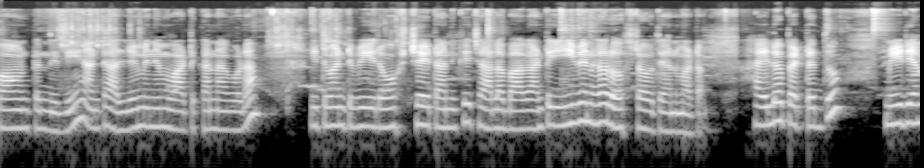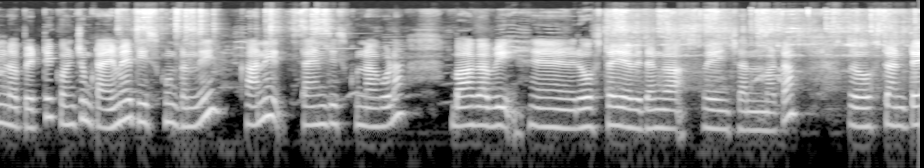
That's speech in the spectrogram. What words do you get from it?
బాగుంటుంది ఇది. అంటే అల్యూమినియం వాటికన్నా కూడా ఇటువంటివి రోస్ట్ చేయడానికి చాలా బాగా అంటే ఈవెన్గా రోస్ట్ అవుతాయి అనమాట హైలో పెట్టద్దు మీడియంలో పెట్టి కొంచెం టైమే తీసుకుంటుంది. కానీ టైం తీసుకున్నా కూడా బాగా అవి రోస్ట్ అయ్యే విధంగా వేయించాలన్నమాట. రోస్ట్ అంటే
